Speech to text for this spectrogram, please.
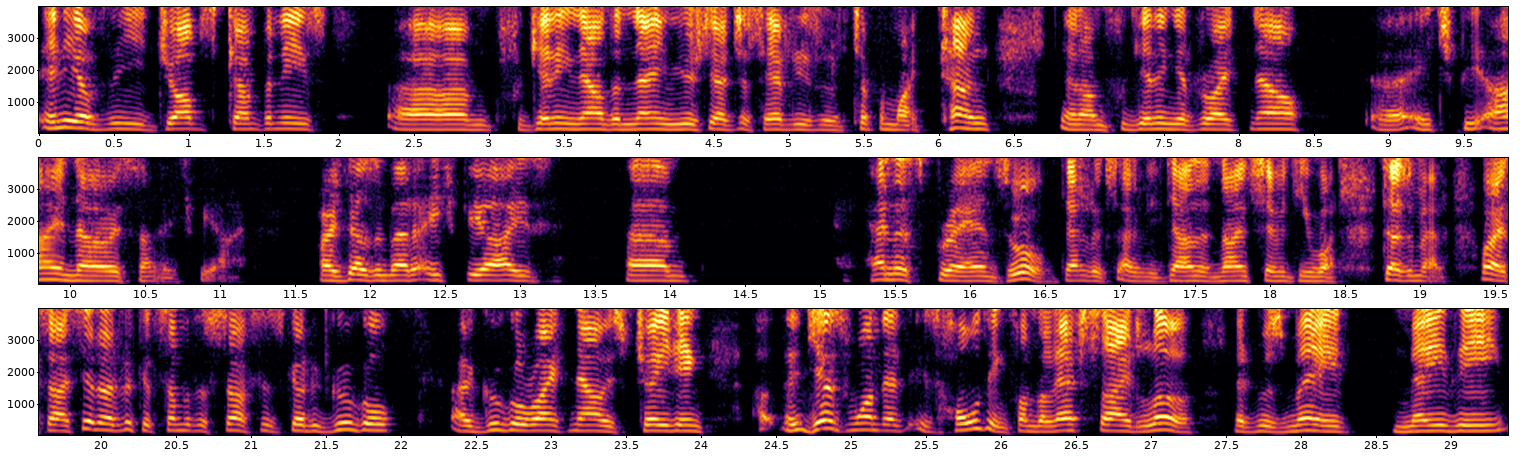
any of the jobs companies. Um, forgetting now the name. Usually I just have these at the tip of my tongue, and I'm forgetting it right now. Uh, HBI? No, it's not HBI. Right, it doesn't matter. HBI's um, Hanes Brands. Oh, that looks ugly. Down at 971. Doesn't matter. All right, so I said I'd look at some of the stocks. Let's go to Google. Uh, Google right now is trading. Uh, here's one that is holding from the left side low that was made May the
